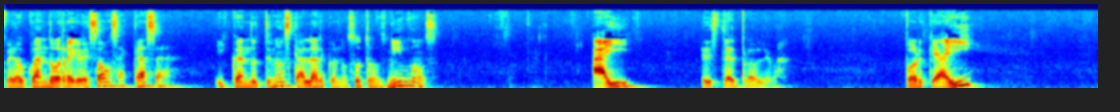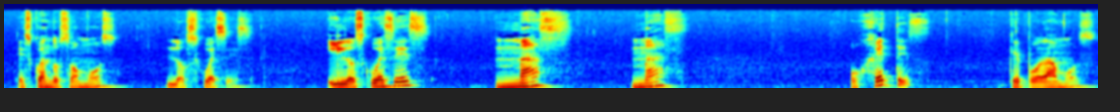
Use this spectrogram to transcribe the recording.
Pero cuando regresamos a casa y cuando tenemos que hablar con nosotros mismos, ahí está el problema. Porque ahí es cuando somos los jueces. Y los jueces más, más ojetes que podamos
